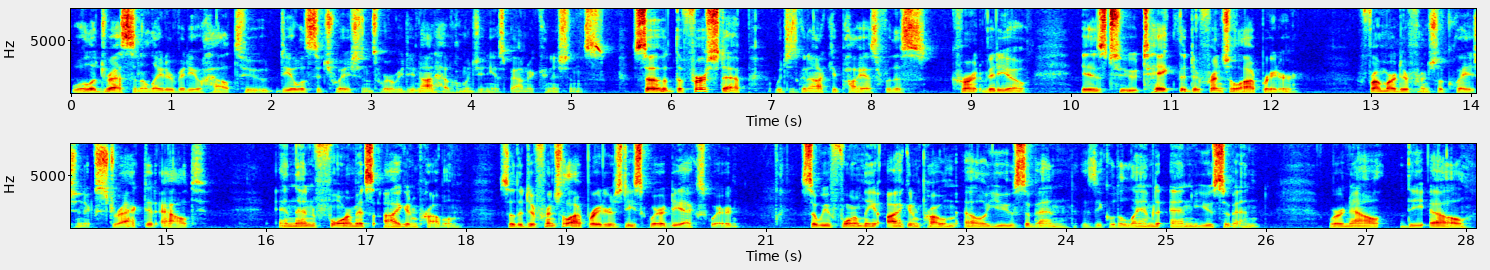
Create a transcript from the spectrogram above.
We'll address in a later video how to deal with situations where we do not have homogeneous boundary conditions. So the first step, which is going to occupy us for this current video, is to take the differential operator from our differential equation, extract it out, and then form its eigenproblem. So the differential operator is d squared dx squared. So we form the eigenproblem L u sub n is equal to lambda n u sub n, where now the L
